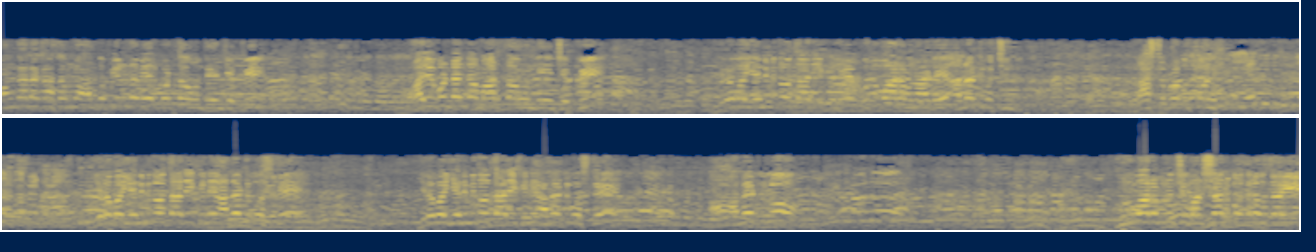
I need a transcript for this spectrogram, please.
బంగాళాఖాతంలో అల్పపీడనం ఏర్పడతా ఉంది అని చెప్పి వాయుగుండంగా మారుతా ఉంది అని చెప్పి ఇరవై ఎనిమిదో తారీఖునే బుధవారం నాడే అలర్ట్ వచ్చింది. రాష్ట్ర ప్రభుత్వానికి ఇరవై ఎనిమిదో తారీఖునే అలర్ట్ వస్తే ఇరవై ఎనిమిదో తారీఖునే అలర్ట్ వస్తే ఆ అలర్ట్లో గురువారం నుంచి వర్షాలు మొదలవుతాయి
